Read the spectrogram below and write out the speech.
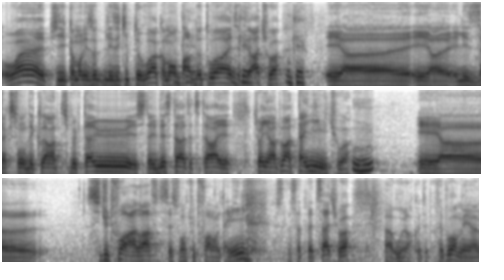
ouais. Ouais, et puis comment les autres, les équipes te voient, comment on parle de toi, etc. Tu vois. Et, euh, et, euh, et les actions d'éclat un petit peu que tu as eues, et si tu as eu des stats, etc. Et tu vois, il y a un peu un timing, tu vois. Mhm. Et euh, si tu te foires à la draft, c'est souvent que tu te foires dans le timing. ça, ça peut être ça, tu vois. Euh, ou alors que tu n'es pas fait pour. Mais, euh,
